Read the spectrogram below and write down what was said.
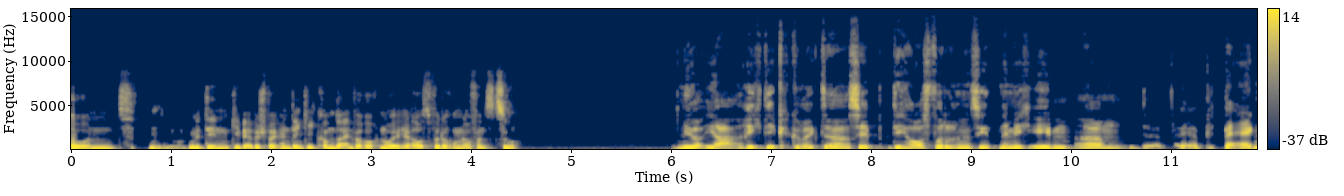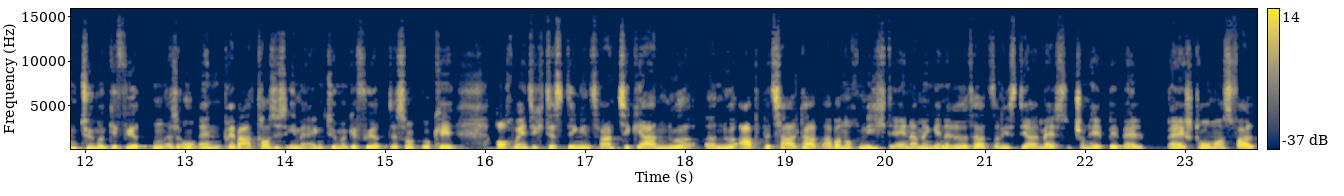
Und mit den Gewerbespeichern, denke ich, kommen da einfach auch neue Herausforderungen auf uns zu. Ja, ja, richtig, korrekt, äh, Sepp. Die Herausforderungen sind nämlich eben ähm, bei Eigentümern geführten, also ein Privathaus ist immer Eigentümer geführt, der sagt, okay, auch wenn sich das Ding in 20 Jahren nur, äh, nur abbezahlt hat, aber noch nicht Einnahmen generiert hat, dann ist der meistens schon happy, weil bei Stromausfall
